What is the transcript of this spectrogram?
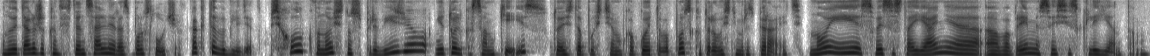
Ну и также конфиденциальный разбор случаев. Как это выглядит? Психолог выносит на супервизию не только сам кейс, то есть, допустим, какой-то вопрос, который вы с ним разбираете, но и свои состояния а, во время сессии с клиентом.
